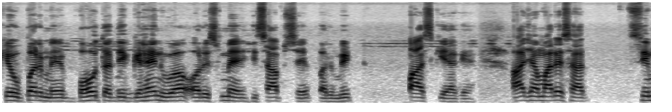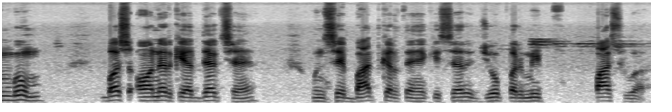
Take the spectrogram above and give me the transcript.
के ऊपर में बहुत अधिक गहन हुआ और इसमें हिसाब से परमिट पास किया गया। आज हमारे साथ सिम्बुम बस ऑनर के अध्यक्ष हैं। उनसे बात करते हैं कि, सर, जो परमिट पास हुआ,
